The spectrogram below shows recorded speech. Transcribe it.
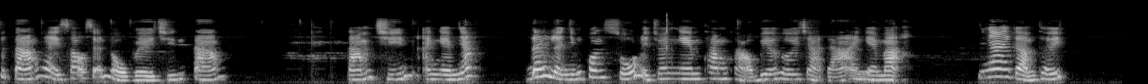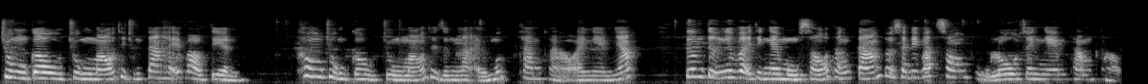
với 8 ngày sau sẽ nổ về 98 89 anh em nhé. Đây là những con số để cho anh em tham khảo bia hơi trả đá anh em ạ. Những ai cảm thấy trùng cầu, trùng máu thì chúng ta hãy vào tiền. Không trùng cầu, trùng máu thì dừng lại ở mức tham khảo anh em nhé. Tương tự như vậy thì ngày mùng 6 tháng 8 tôi sẽ đi bắt xong thủ lô cho anh em tham khảo.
